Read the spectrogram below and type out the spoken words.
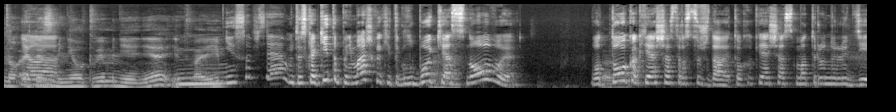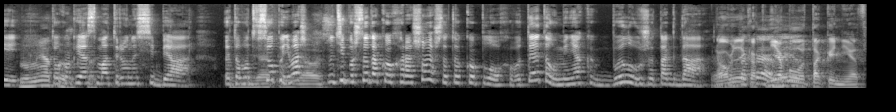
Но Я- это изменило твои мнения и твои... Не совсем. То есть какие-то, понимаешь, какие-то глубокие Ага. основы. Вот Э. то, как я сейчас рассуждаю, то, как я сейчас смотрю на людей, Ну, то, тоже, как я кстати. смотрю на себя. Это У вот все, понимаешь? менялось. Ну, типа, что такое хорошо и что такое плохо. Вот это у меня как было уже тогда. А у Это меня как такая не за- было, так и нет.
